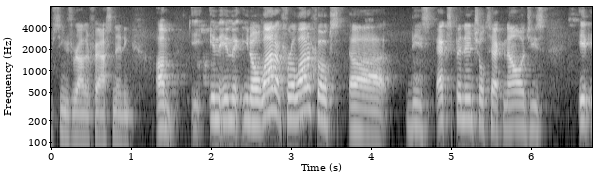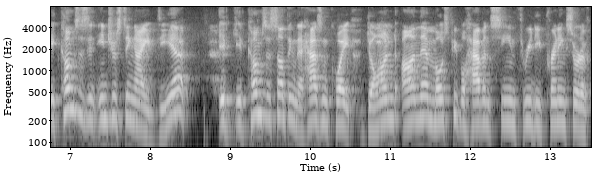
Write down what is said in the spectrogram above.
seems rather fascinating. Um, in in the, you know a lot of for a lot of folks, uh, these exponential technologies, it, it comes as an interesting idea. It, it comes as something that hasn't quite dawned on them. Most people haven't seen 3D printing sort of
